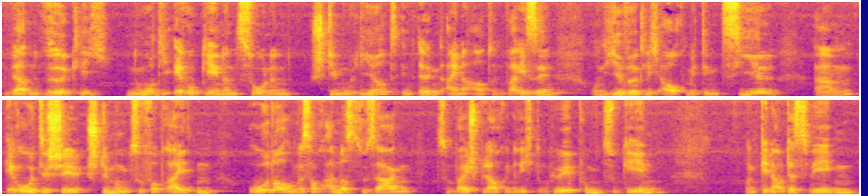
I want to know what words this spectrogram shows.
werden wirklich nur die erogenen Zonen stimuliert in irgendeiner Art und Weise und hier wirklich auch mit dem Ziel, ähm, erotische Stimmung zu verbreiten oder, um es auch anders zu sagen, zum Beispiel auch in Richtung Höhepunkt zu gehen. Und genau deswegen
